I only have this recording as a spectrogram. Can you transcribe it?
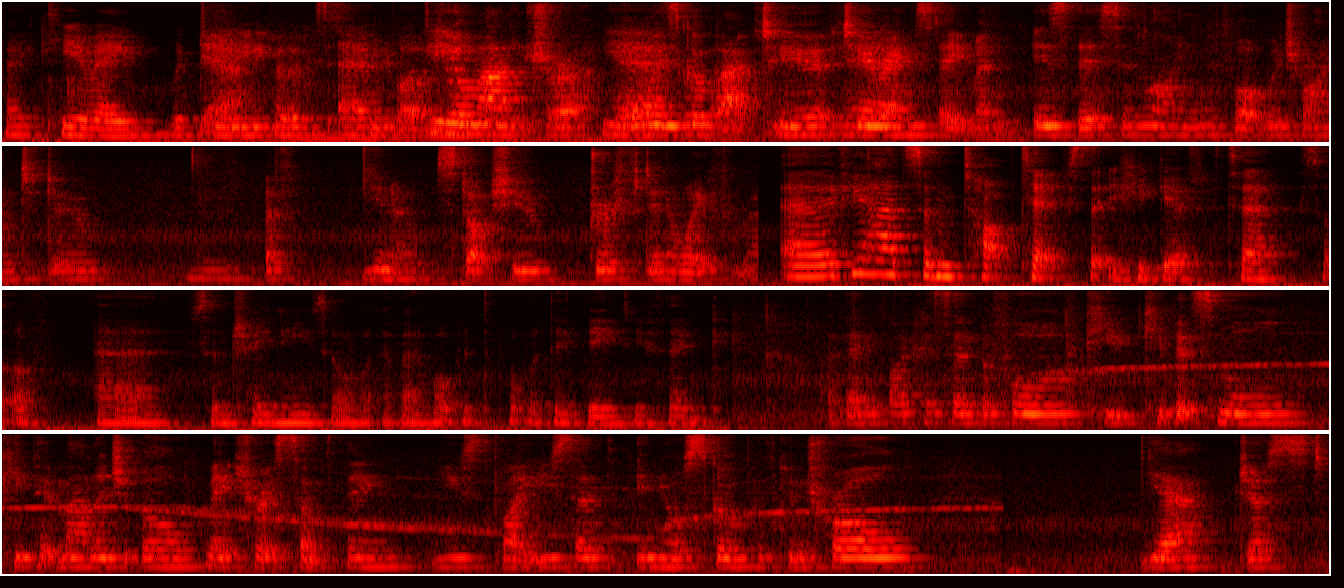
very clear aim would yeah. really focus everybody. Your mantra. Yeah. Always go back to your to yeah. your aim statement. Is this in line with what we're trying to do? You know, stops you drifting away from it. Uh, if you had some top tips that you could give to sort of uh, some trainees or whatever, what would what would they be? Do you think? I think, like I said before, keep keep it small, keep it manageable. Make sure it's something you like you said in your scope of control. Yeah, just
